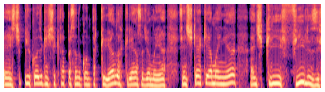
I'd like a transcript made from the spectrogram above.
É esse tipo de coisa que a gente tem que estar tá pensando quando está criando a criança de amanhã. Se a gente quer que amanhã a gente crie filhos e.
